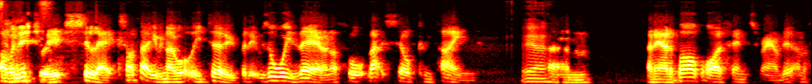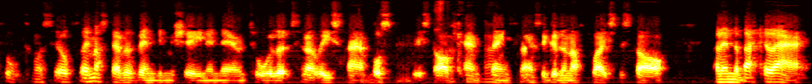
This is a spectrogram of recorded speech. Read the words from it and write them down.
Oh, initially it's Silex. I don't even know what they do, but it was always there, and I thought that's self-contained. Yeah. Um, and it had a barbed wire fence around it, and I thought to myself, they must have a vending machine in there and toilets, and at least that, possibly a staff canteen. So that's a good enough place to start. And in the back of that,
